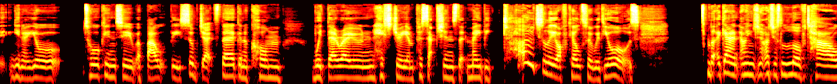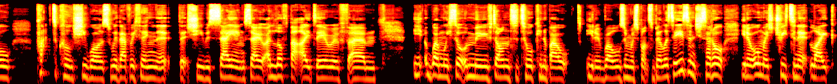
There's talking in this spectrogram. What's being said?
you know you're talking to about these subjects, they're going to come with their own history and perceptions that may be totally off kilter with yours. But again, I mean, I just loved how practical she was with everything that that she was saying. So I loved that idea of um, when we sort of moved on to talking about you know roles and responsibilities, and she said, "Oh, you know, almost treating it like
